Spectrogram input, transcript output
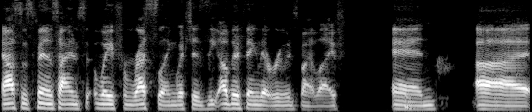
I also spend time away from wrestling, which is the other thing that ruins my life. And uh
